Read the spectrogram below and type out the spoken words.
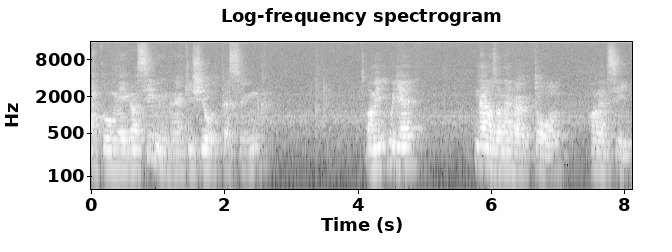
akkor még a szívünknek is jót teszünk, ami ugye nem az a neve, hogy toll, hanem szív.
